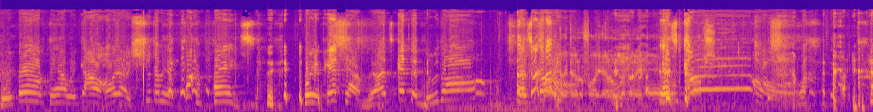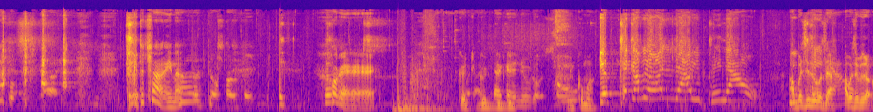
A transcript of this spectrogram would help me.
We go up there, we got order, shoot them in the fucking face. we get them? Let's get the noodle. Let's Try to go. identify and eliminate all Let's rogue go. cops. Take it to China. so perfect. Okay. Good, good, good, good. noodles. So Come. You pick up your order now, you pay now. You but this pay was that. now. I was able to.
